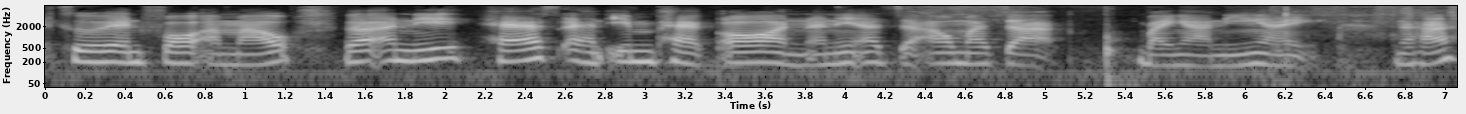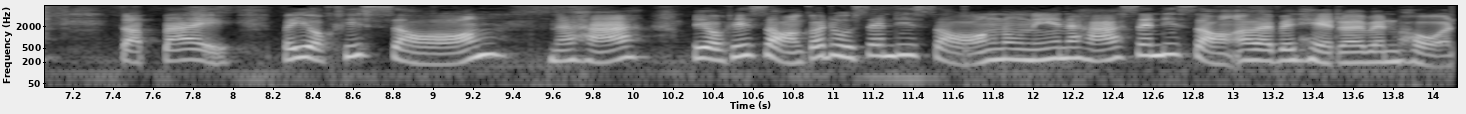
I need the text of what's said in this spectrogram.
ตุคือ rainfall amount แล้วอันนี้ has an impact on อันนี้อาจจะเอามาจากใบงานนี้ไงนะคะ ต่อไปประโยคที่2นะคะประโยคที่ 2 ก็ดูเส้นที่ 2 ตรงนี้นะคะ เส้นที่ 2 อะไรเป็นเหตุอะไรเป็นผล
